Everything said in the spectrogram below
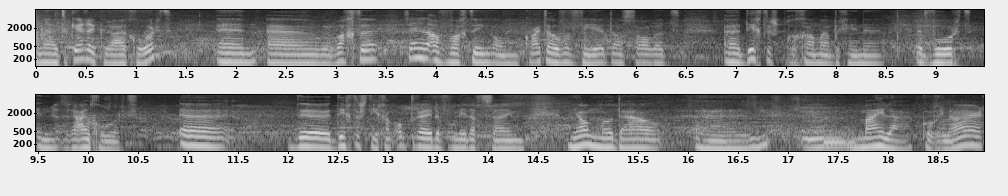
vanuit de kerk gehoord. En uh, we wachten, zijn in afwachting om kwart over vier. Dan zal het uh, dichtersprogramma beginnen. Het woord in Ruigoord. Uh, de dichters die gaan optreden vanmiddag zijn Jan Modaal, Maila Korlaar,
